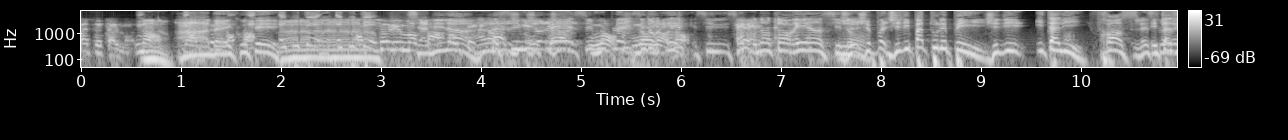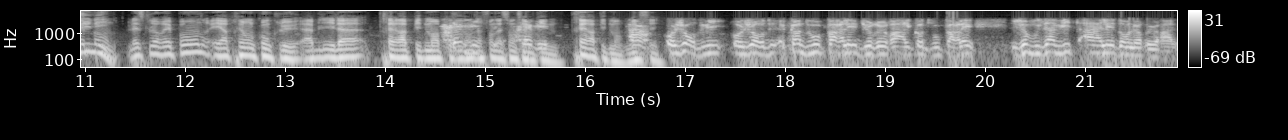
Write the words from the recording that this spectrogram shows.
Pas totalement. Non, Non. non. Ah, ben écoutez. pas. Non, non. Absolument. Au Texas, Alors, s'il vous je- plaît, s'il vous non, plaît, non, sinon, non, non. si- si on n'entend rien, sinon. Je, je, je dis pas tous les pays. J'ai dit Italie, France, États-Unis. Laisse-le répondre et après on conclut. Abdillah, très rapidement, président de la Fondation très. Très rapidement, Ah, merci. Aujourd'hui, aujourd'hui, quand vous parlez du rural, quand vous parlez, je vous invite à aller dans le rural.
